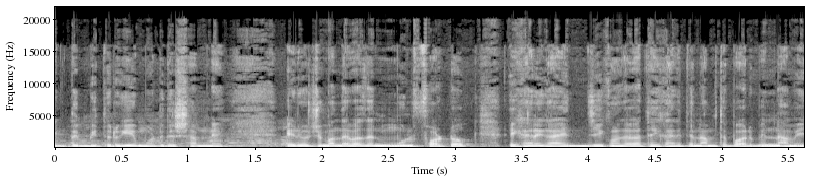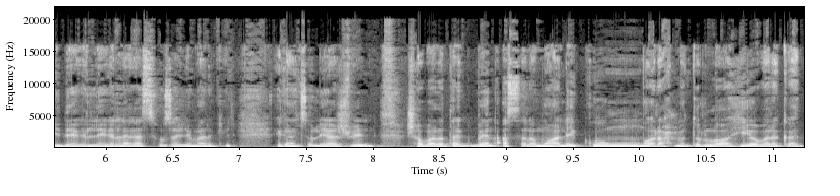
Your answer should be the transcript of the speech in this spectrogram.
একদম ভিতরে গিয়ে মসজিদের সামনে। এটা হচ্ছে মান্দার বাজার মূল ফটক। এখানে যে কোনো জায়গা থেকে গাড়িতে নামতে পারবেন। নামে দেখে লেখা লেখা সোসাইটি মার্কেট। এখানে চলে আসবেন। ভালো থাকবেন। আসসালামু আলাইকুম রহমতুল্লাহি আবরাকাত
